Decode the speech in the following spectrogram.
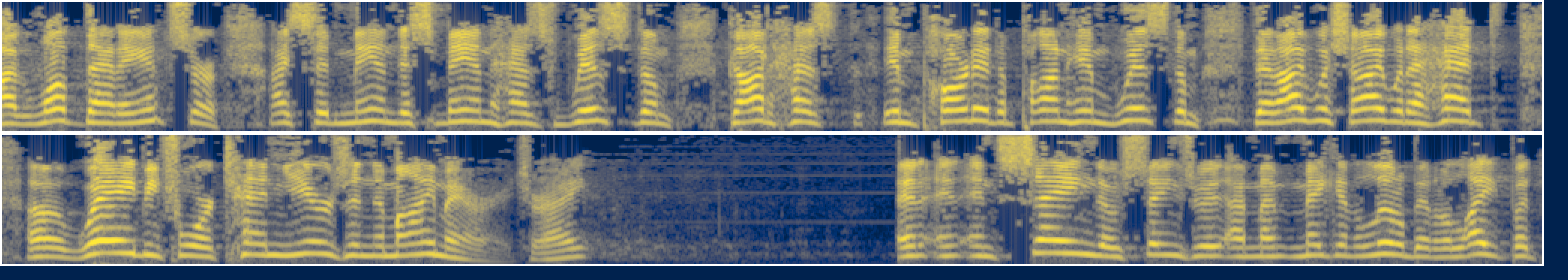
I love that answer. I said, man, this man has wisdom. God has imparted upon him wisdom that I wish I would have had uh, way before 10 years into my marriage, right? And, and, and saying those things, I'm making a little bit of light, but,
